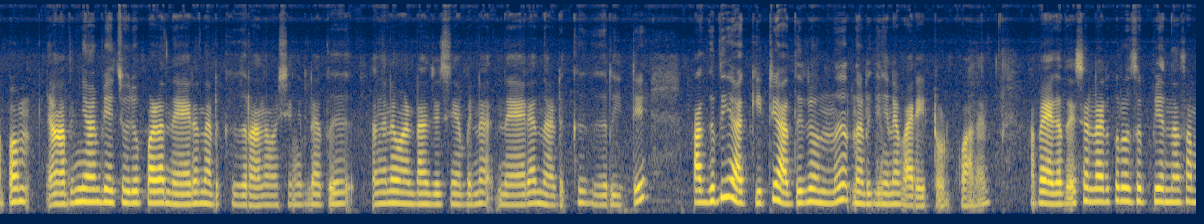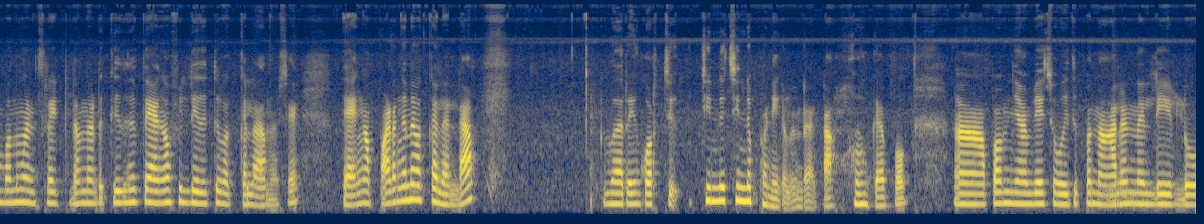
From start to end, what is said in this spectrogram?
അപ്പം ആദ്യം ഞാൻ വിചാരിച്ചു ഒരു പഴം നേരെ നടുക്ക് കീറാന്ന്. പക്ഷേങ്കിൽ അത് അങ്ങനെ വേണ്ടാന്ന് വിചാരിച്ച് ഞാൻ പിന്നെ നേരെ നടുക്ക് കീറിയിട്ട് പകുതിയാക്കിയിട്ട് അതിലൊന്ന് നടുക്ക് ഇങ്ങനെ വരയിട്ട് കൊടുക്കുവാണ്. അപ്പോൾ ഏകദേശം എല്ലാവർക്കും റെസിപ്പി എന്ന സംഭവം ഒന്നും മനസ്സിലായിട്ടില്ല. നടുക്ക് ഇതിന് തേങ്ങ ഫില്ല് ചെയ്തിട്ട് വെക്കലാണ് പക്ഷേ തേങ്ങ അപ്പാടങ്ങനെ വെക്കലല്ല. വേറെയും കുറച്ച് ചിന്ന ചിന്ന പണികളുണ്ട് കേട്ടോ. ഓക്കെ അപ്പം അപ്പം ഞാൻ വിചാരിച്ചു ഇതിപ്പോൾ നാലെണ്ണമല്ലേ ഉള്ളൂ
